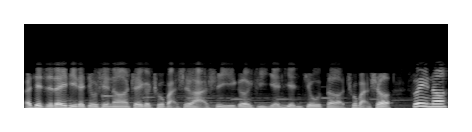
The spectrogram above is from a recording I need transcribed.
而且值得一提的就是呢，这个出版社啊是一个语言研究的出版社，所以呢，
